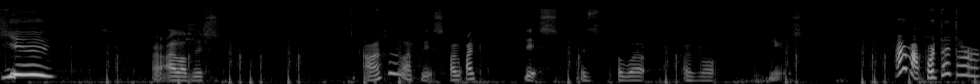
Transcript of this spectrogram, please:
Yeah! I love this. I also like this. I like this as well as well. Yes. I'm a potato.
